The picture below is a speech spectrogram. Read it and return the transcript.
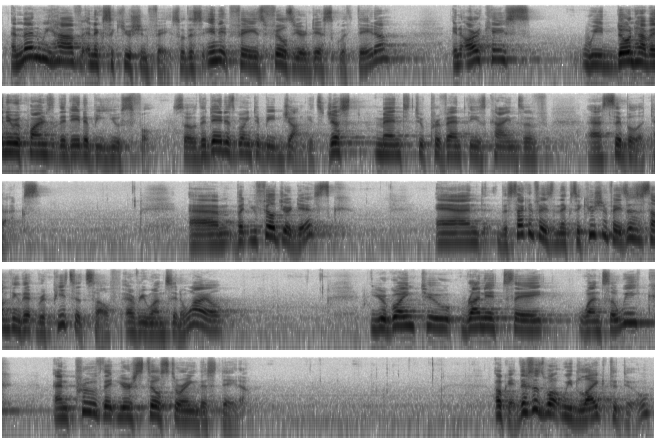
And then we have an execution phase. So this init phase fills your disk with data. In our case, we don't have any requirements that the data be useful. So the data is going to be junk. It's just meant to prevent these kinds of uh, Sybil attacks. Um, but you filled your disk. And the second phase, the execution phase, this is something that repeats itself every once in a while. You're going to run it, say, once a week and prove that you're still storing this data. OK, this is what we'd like to do.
